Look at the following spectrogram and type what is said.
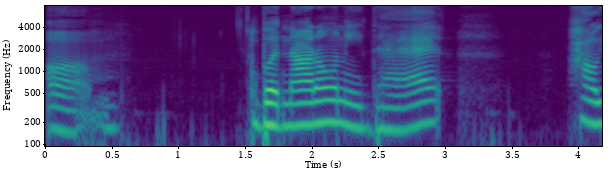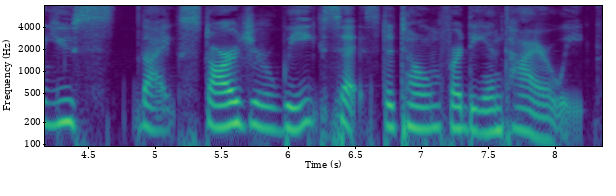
Um but not only that, how you like start your week sets the tone for the entire week.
